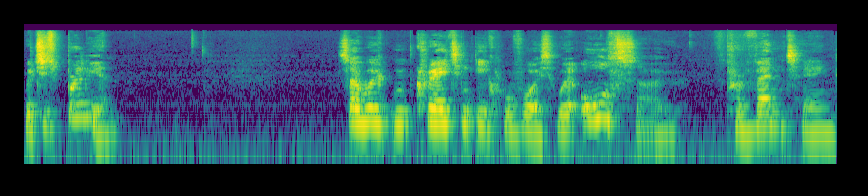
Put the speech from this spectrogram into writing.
which is brilliant. So we're creating equal voice. We're also preventing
